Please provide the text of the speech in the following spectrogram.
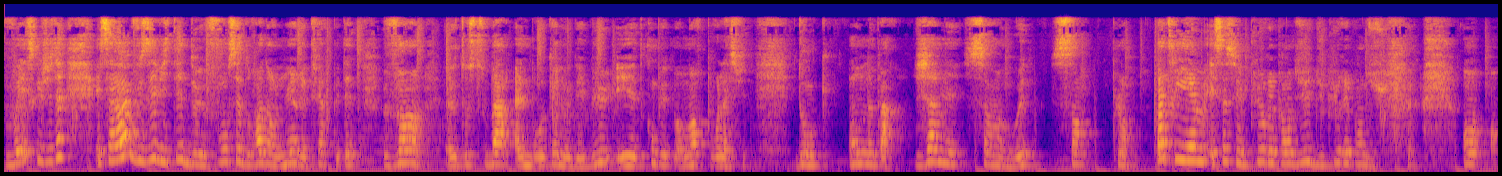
Vous voyez ce que je veux dire? Et ça va vous éviter de foncer droit dans le mur et de faire peut-être 20 euh, to bar unbroken au début et être complètement mort pour la suite. Donc, on ne part jamais sans un wood, sans plan. Quatrième, et ça c'est le plus répandu du plus répandu. on, on...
